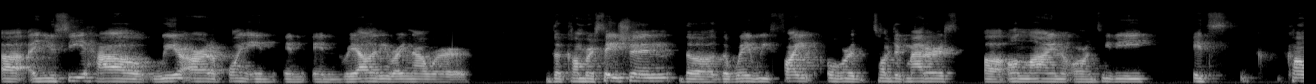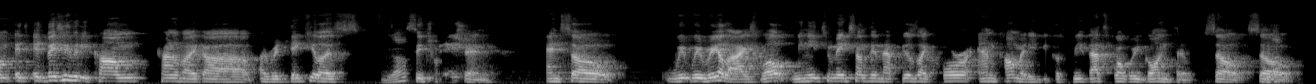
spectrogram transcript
Uh, and you see how we are at a point in, in in reality right now where the conversation the the way we fight over subject matters uh, online or on tv it's come it, it basically become kind of like a, a ridiculous situation. And so we, we realized well we need to make something that feels like horror and comedy because we that's what we're going through. So so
